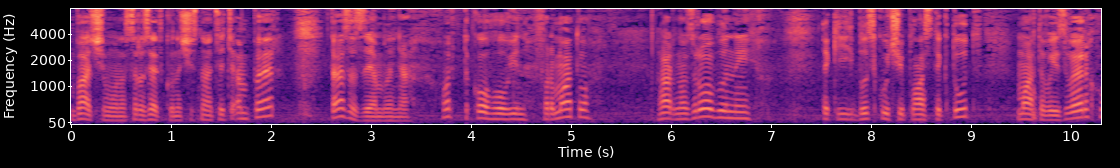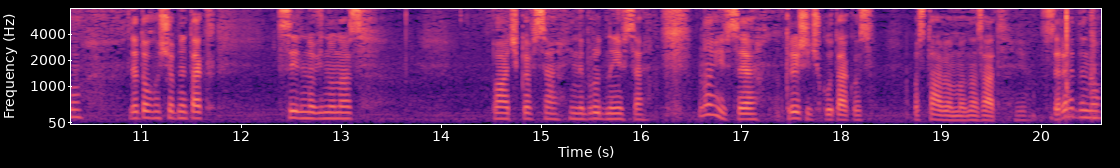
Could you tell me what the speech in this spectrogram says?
Бачимо у нас розетку на 16 ампер та заземлення. От такого він формату. Гарно зроблений. Такий блискучий пластик тут, матовий зверху, для того, щоб не так сильно він у нас пачкався і не бруднився. Ну і все. Кришечку так ось поставимо назад всередину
